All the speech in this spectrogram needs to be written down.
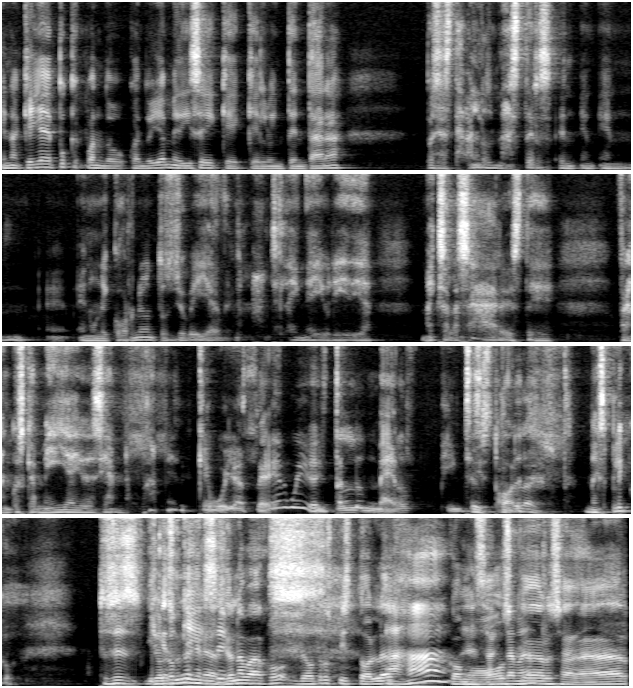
en aquella época cuando, cuando ella me dice que, lo intentara, pues estaban los masters en, en, unicornio. Entonces yo veía, manches, la India Yuridia, Mike Salazar, este, Franco Escamilla. Y yo decía, no mames, ¿qué voy a hacer, güey? Ahí están los meros pistolas. Me explico. Entonces, y yo que es una generación abajo de otros pistolas como Oscar, Zagar,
